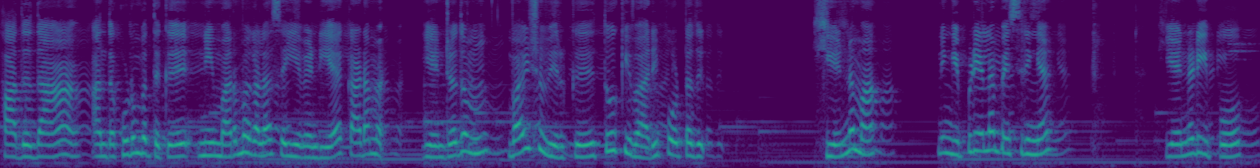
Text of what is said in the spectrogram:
அதுதான் அந்த குடும்பத்துக்கு நீ மருமகளா செய்ய வேண்டிய கடமை என்றதும் வைஷுவிற்கு தூக்கி வாரி போட்டது. என்னம்மா நீங்க இப்படியெல்லாம் பேசுறீங்க? என்னடி இப்போ?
